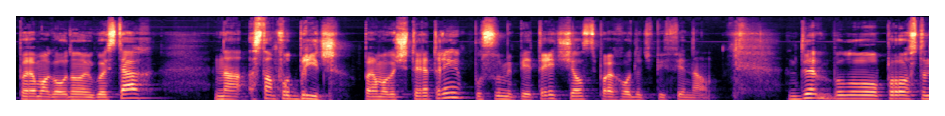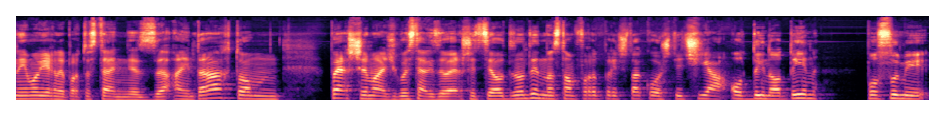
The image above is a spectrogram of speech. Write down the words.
перемога 1-0 в гостях. На Стамфорд Брідж перемога 4-3, по сумі 5-3 Челсі проходить в півфінал. Де було просто неймовірне протистояння з Айнтрахтом. Перший матч в гостях завершиться 1-1, на Стамфорд Брідж також нічия 1-1. По сумі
